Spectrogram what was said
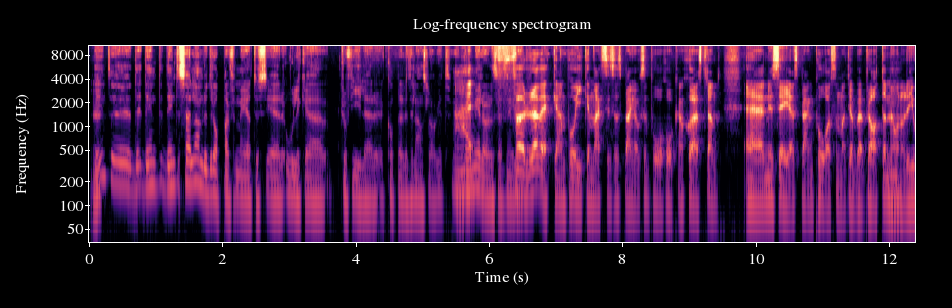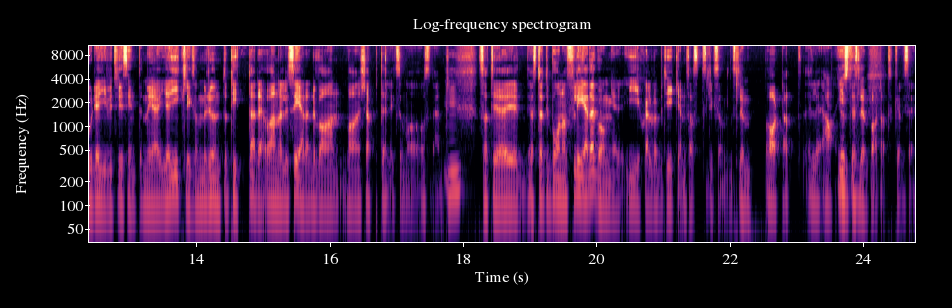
det, är mm. inte, det, det, är inte, det är inte sällan du droppar för mig att du ser olika profiler kopplade till landslaget. Nej, mer har du sett förra veckan på ICA Maxi så sprang jag också på Håkan Sjöstrand. Eh, nu säger jag sprang på som att jag började prata med mm. honom. Det gjorde jag givetvis inte. Men jag, jag, gick liksom runt och tittade och analyserade vad han, vad han köpte liksom och, och sådär. Mm. Så att jag, jag stötte på honom flera gånger i själva butiken fast liksom slumpartat. Eller ja, Just inte det. slumpartat kan vi säga.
